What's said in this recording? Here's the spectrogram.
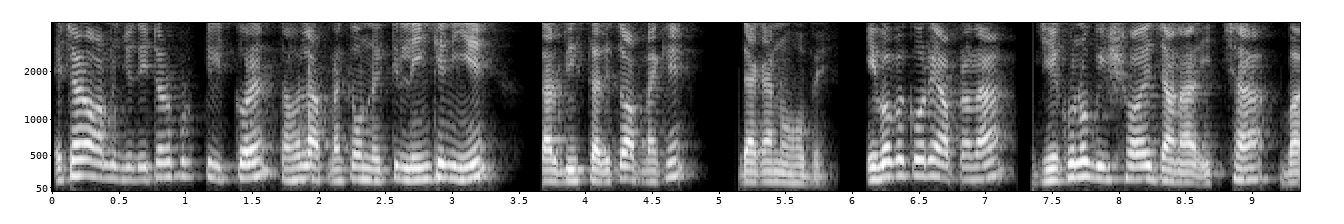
এছাড়াও আপনি যদি এটার উপর ক্লিক করেন, তাহলে আপনাকে অন্য একটি লিঙ্কে নিয়ে তার বিস্তারিত আপনাকে দেখানো হবে। এভাবে করে আপনারা যে কোনো বিষয় জানার ইচ্ছা বা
